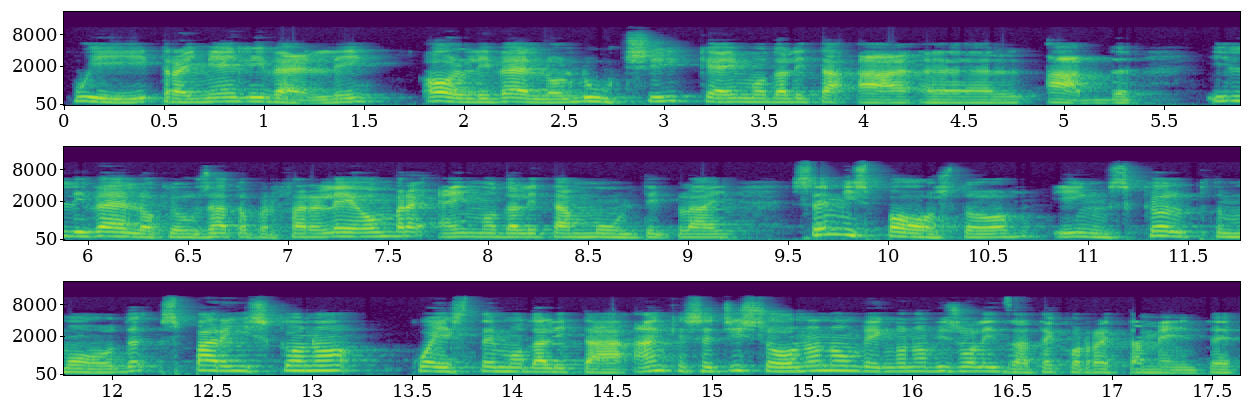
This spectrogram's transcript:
qui tra i miei livelli ho il livello luci che è in modalità eh, add. Il livello che ho usato per fare le ombre è in modalità multiply. Se mi sposto in sculpt mode spariscono queste modalità, anche se ci sono non vengono visualizzate correttamente.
